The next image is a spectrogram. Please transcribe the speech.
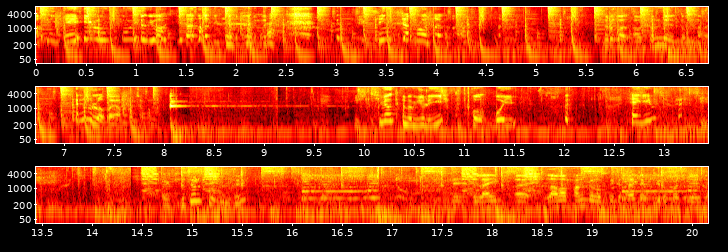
아니 에임은 분명히 확실하다니까는. 진짜 못하다 들어가 어 정면에 너무 나가 펜 눌러봐요 한번 잠깐만. 치명타 명률 29% 모임 핵임? 기절 쏘는데? 네, 라인 아, 라마 방벽 없으니까 살짝 뒤로 빠지면서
